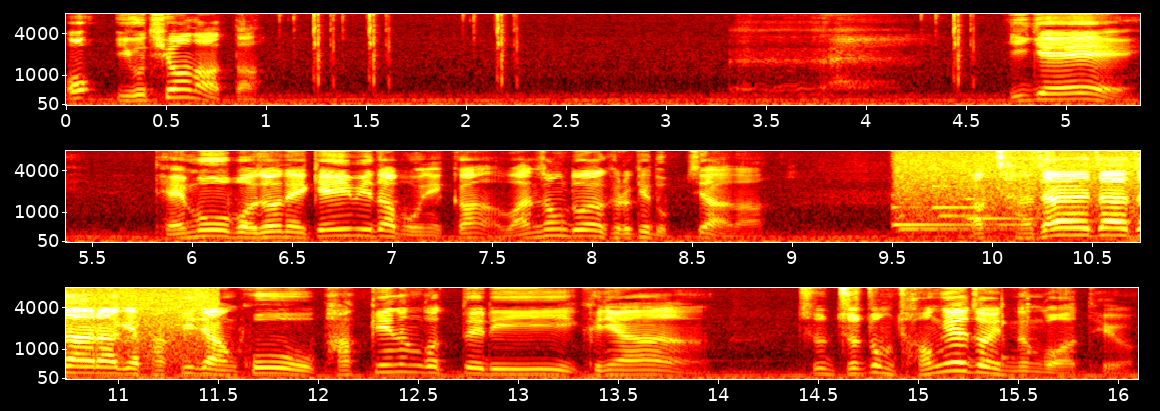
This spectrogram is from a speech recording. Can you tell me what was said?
어? 이거 튀어나왔다. 이게 데모 버전의 게임이다 보니까 완성도가 그렇게 높지 않아. 막 자잘자잘하게 바뀌지 않고 바뀌는 것들이 그냥 좀, 좀- 좀 정해져 있는 것 같아요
